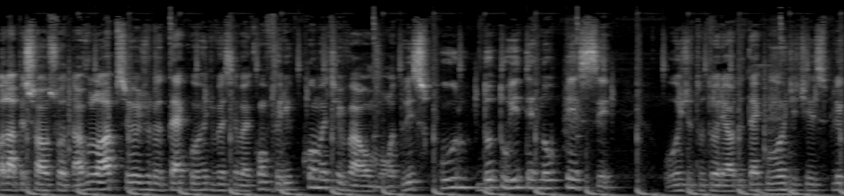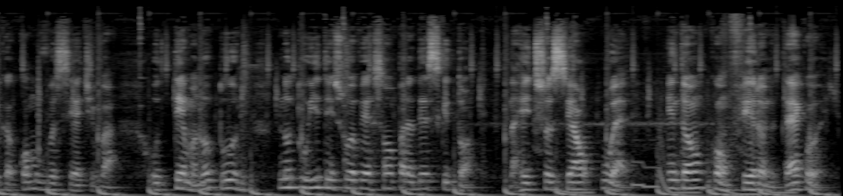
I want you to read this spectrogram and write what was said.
Olá pessoal, eu sou Otávio Lopes e hoje no TechWord você vai conferir como ativar o modo escuro do Twitter no PC. Hoje o tutorial do TechWord te explica como você ativar o tema noturno no Twitter em sua versão para desktop, na rede social web. Então confira no TechWord.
